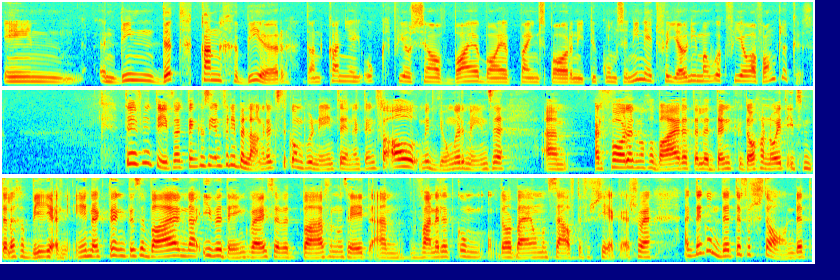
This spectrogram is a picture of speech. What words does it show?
En indien dit kan gebeur, dan kan jy ook vir jouself baie baie pyn spaar in die toekoms en nie net vir jou nie, maar ook vir jou afhanklikes. Definitief, ek dink dit is een van die belangrikste komponente en ek dink veral met jonger mense, ehm um, ervaar ek nogal baie dat hulle dink daar gaan nooit iets met hulle gebeur nie. En ek dink dis 'n baie naïewe denkwyse wat baie van ons het ehm um, wanneer dit kom om onsself te verseker. So ek dink om dit te verstaan, dit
